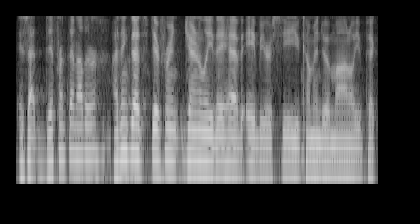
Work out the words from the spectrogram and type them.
Is that different than other? I think that's different. Generally, they have A, B, or C. You come into a model, you pick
